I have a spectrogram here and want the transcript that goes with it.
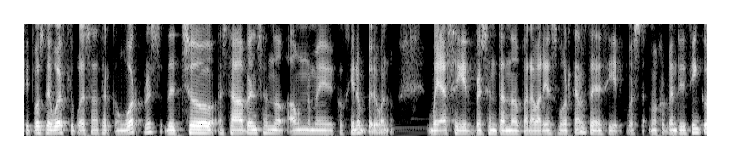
tipos de web que puedes hacer con WordPress. De hecho, estaba pensando, aún no me cogieron, pero bueno, voy a seguir presentando para varias WordCamps de decir, pues a lo mejor 25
